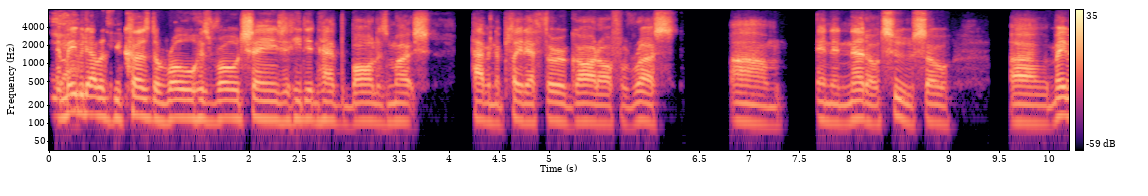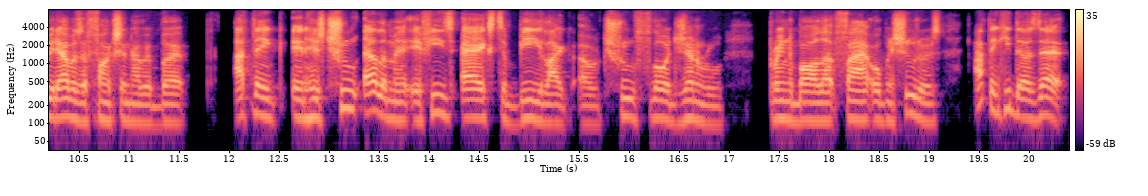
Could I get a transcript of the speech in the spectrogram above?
yeah. and maybe that was because the role his role changed and he didn't have the ball as much, having to play that third guard off of Russ, um, and then Neto too. So uh, maybe that was a function of it. But I think in his true element, if he's asked to be like a true floor general, bring the ball up, find open shooters, I think he does that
